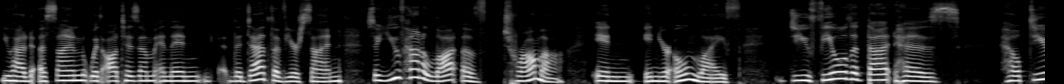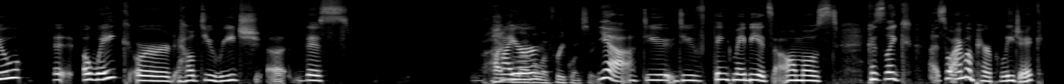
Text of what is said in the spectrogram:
You had a son with autism and then the death of your son. So you've had a lot of trauma in in your own life. Do you feel that that has helped you uh, awake or helped you reach uh, this higher level of frequency. Yeah. Do you do you think maybe it's almost because like uh, so i'm a paraplegic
